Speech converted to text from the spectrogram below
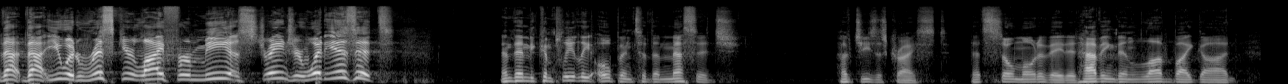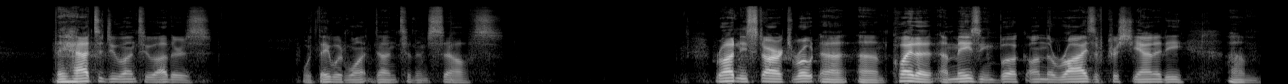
that, that you would risk your life for me, a stranger? What is it? And then be completely open to the message of Jesus Christ that's so motivated. Having been loved by God, they had to do unto others what they would want done to themselves. Rodney Stark wrote uh, um, quite an amazing book on the rise of Christianity, um,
